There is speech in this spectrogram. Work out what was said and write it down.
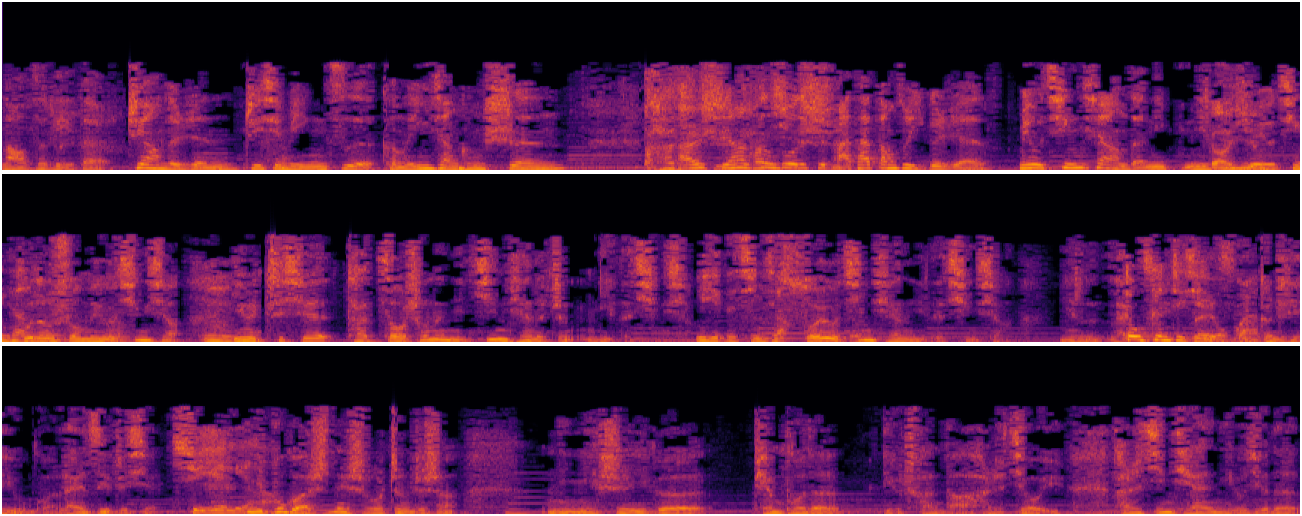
脑子里的这样的人，这些名字可能印象更深。而实际上更多的是把他当做一个人，没有倾向的，你你自己没有倾向，不能说没有倾向，嗯，因为这些它造成了你今天的整你的倾向，你的倾向，所有今天你的倾向，你都跟这些有关，跟这些有关，来自于这些血液里。你不管是那时候政治上，你你是一个偏颇的一个传达，还是教育，还是今天你又觉得，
